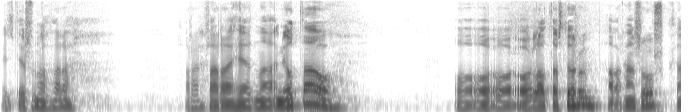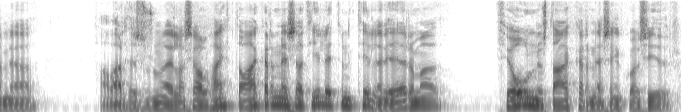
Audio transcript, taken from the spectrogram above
vildi svona fara fara, fara hérna að njóta og, og, og, og láta störfum. Það var hans ósk þannig að það var þessu svona eða sjálf hægt á Akranesi að tíleitunni til en við erum að þjónust Akarnes einhvað síður.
